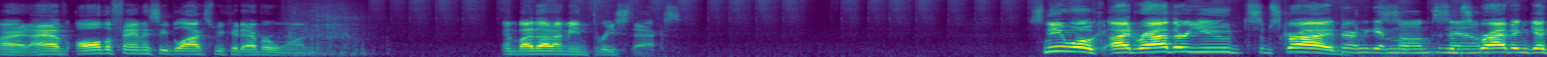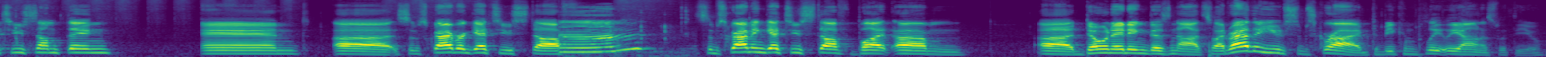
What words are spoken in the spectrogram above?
all right, I have all the fantasy blocks we could ever want, and by that I mean three stacks. Sneewoke, I'd rather you subscribe. Starting to get S- mobs now. Subscribing gets you something, and uh, subscriber gets you stuff Um, subscribing gets you stuff, but um, uh, donating does not. So I'd rather you subscribe, to be completely honest with you.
